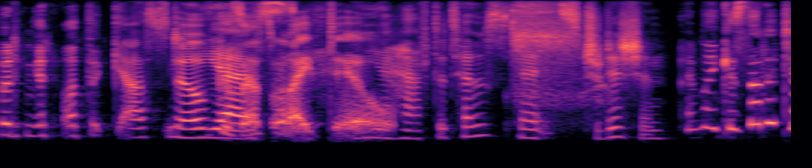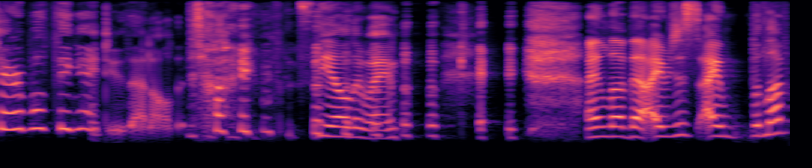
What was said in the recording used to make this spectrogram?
putting it on the gas stove because Yes. that's what I do. You have to toast it. It's tradition. I'm like, is that a terrible thing? I do that all the time. It's the only way. okay. I love that. I just I would love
